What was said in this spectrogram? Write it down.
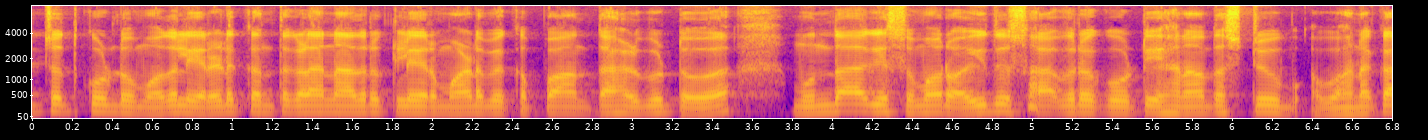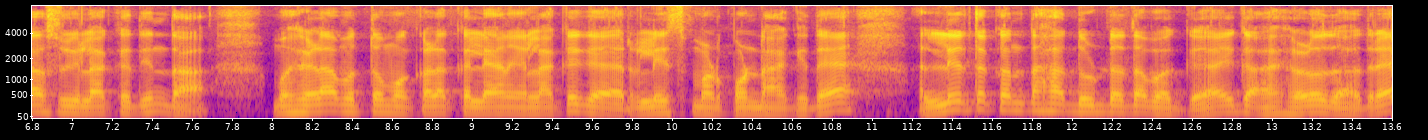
ಎಚ್ಚೆತ್ಕೊಂಡು ಮೊದಲು ಎರಡು ಕಂತುಗಳನ್ನಾದರೂ ಕ್ಲಿಯರ್ ಮಾಡಬೇಕಪ್ಪ ಅಂತ ಹೇಳಿಬಿಟ್ಟು ಮುಂದಾಗಿ ಸುಮಾರು ಐದು ಸಾವಿರ ಕೋಟಿ ಹಣದಷ್ಟು ಹಣಕಾಸು ಇಲಾಖೆಯಿಂದ ಮಹಿಳಾ ಮತ್ತು ಮಕ್ಕಳ ಕಲ್ಯಾಣ ಇಲಾಖೆಗೆ ರಿಲೀಸ್ ಮಾಡಿಕೊಂಡಾಗಿದೆ. ಅಲ್ಲಿರ್ತಕ್ಕಂತಹ ದುಡ್ಡದ ಬಗ್ಗೆ ಈಗ ಹೇಳೋದಾದರೆ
